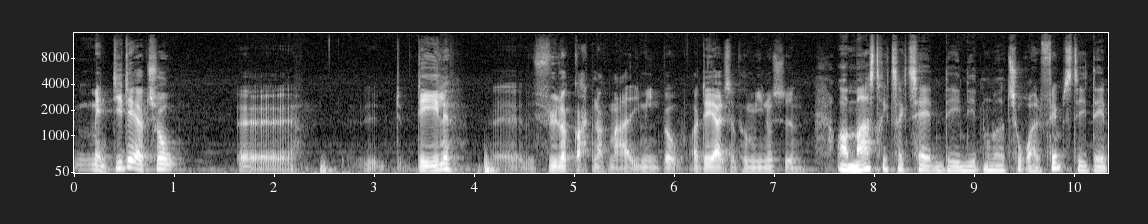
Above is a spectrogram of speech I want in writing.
Men de der to øh, dele øh, fylder godt nok meget i min bog, og det er altså på minussiden. Og Maastricht-traktaten, det er i 1992, det er den,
